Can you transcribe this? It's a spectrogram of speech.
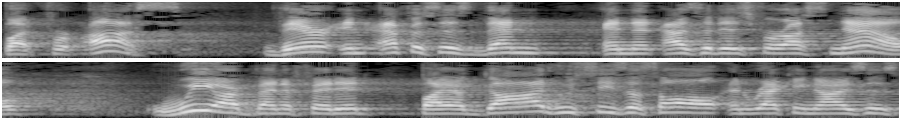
But for us, there in Ephesus then, and then as it is for us now, we are benefited by a God who sees us all and recognizes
